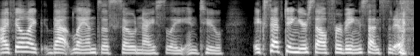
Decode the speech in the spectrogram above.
I feel like that lands us so nicely into accepting yourself for being sensitive.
